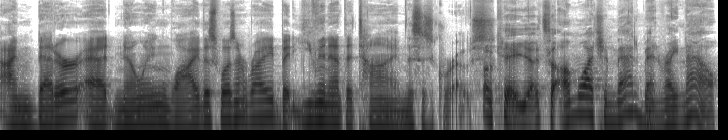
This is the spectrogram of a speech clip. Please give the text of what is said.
I'm better at knowing why this wasn't right, but even at the time, this is gross. Okay, yeah. So I'm watching Mad Men right now,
